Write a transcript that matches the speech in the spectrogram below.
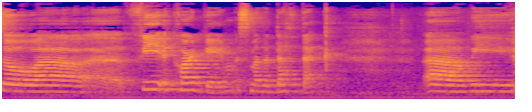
so uh, في a card game اسمها the death deck. uh, we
